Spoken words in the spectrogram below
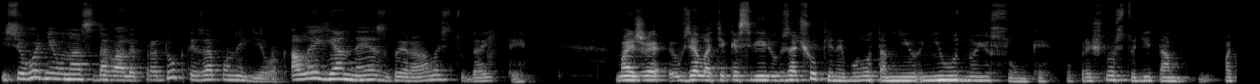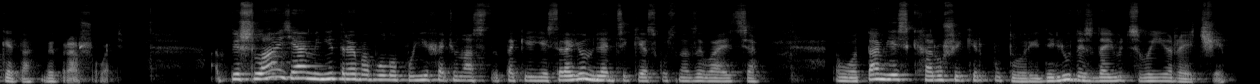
І сьогодні у нас давали продукти за понеділок, але я не збиралась туди йти. Майже взяла тільки свій рюкзачок і не було там ні, ні одної сумки, бо прийшлось тоді там пакета випрашувати. Пішла я, мені треба було поїхати. У нас такий є район Лянцікескус називається. От, там є хороший кірпуторій, де люди здають свої речі.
